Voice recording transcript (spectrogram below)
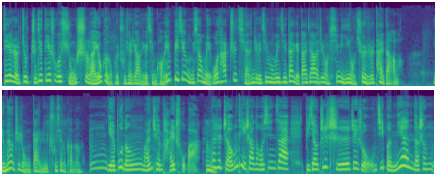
跌着就直接跌出个熊市来？有可能会出现这样的一个情况，因为毕竟像美国，它之前这个金融危机带给大家的这种心理阴影确实是太大了。有没有这种概率出现的可能？嗯，也不能完全排除吧。但是整体上的话，现在比较支持这种基本面的升，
